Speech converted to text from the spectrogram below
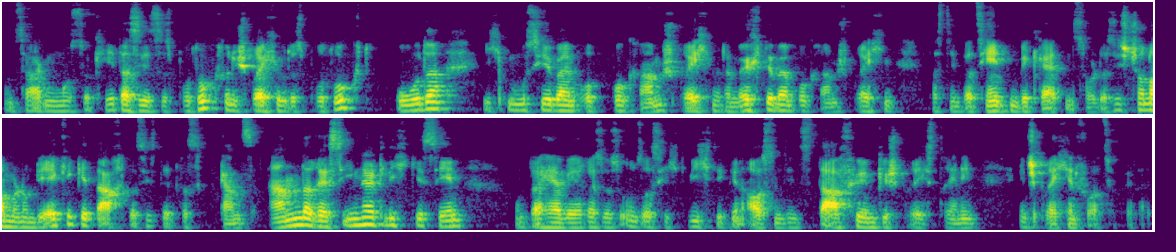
und sagen muss, okay, das ist jetzt das Produkt und ich spreche über das Produkt oder ich muss hier ein Programm sprechen oder möchte ein Programm sprechen, das den Patienten begleiten soll. Das ist schon nochmal um die Ecke gedacht, das ist etwas ganz anderes inhaltlich gesehen und daher wäre es aus unserer Sicht wichtig, den Außendienst dafür im Gesprächstraining entsprechend vorzubereiten.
